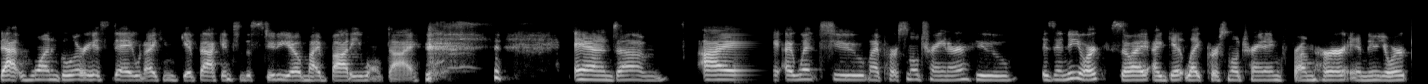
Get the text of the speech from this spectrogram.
that one glorious day when I can get back into the studio, my body won't die. and um, I I went to my personal trainer who is in New York. So I, I get like personal training from her in New York.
